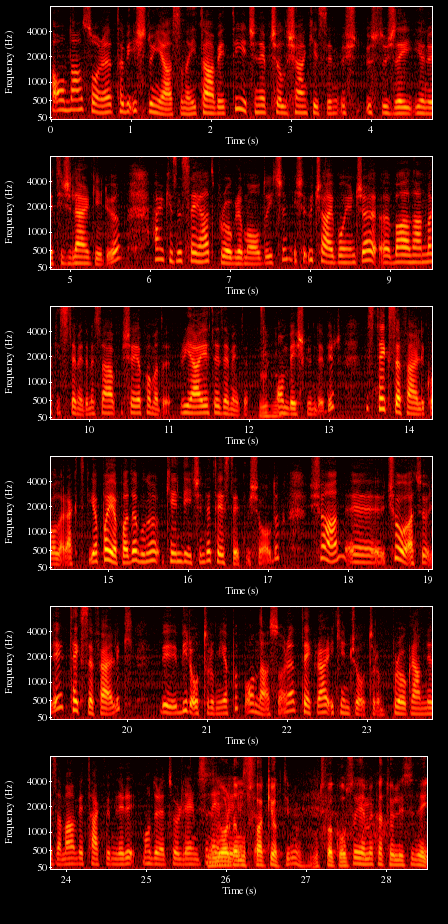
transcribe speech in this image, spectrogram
Ha ondan sonra tabii iş dünyasına hitap ettiği için hep çalışan kesim, üst, üst düzey yöneticiler geliyor. Herkesin seyahat programı olduğu için işte 3 ay boyunca e, bağlanmak istemedi. Mesela şey yapamadı, riayet edemedi 15 günde bir. Biz tek seferlik olarak yapa yapa da bunu kendi içinde test etmiş olduk. Şu an e, çoğu atölye tek seferlik bir, bir oturum yapıp ondan sonra tekrar ikinci oturum. Program ne zaman ve takvimleri moderatörlerimizin Sizin orada mutfak yok değil mi? Mutfak olsa yemek atölyesi de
